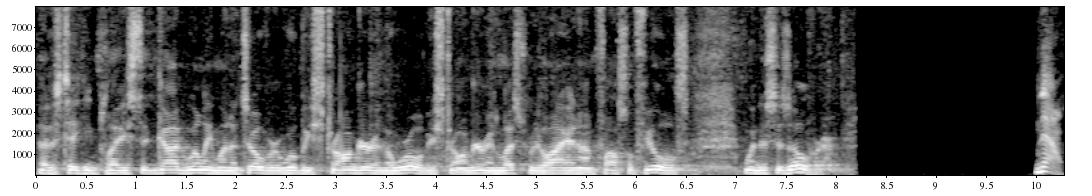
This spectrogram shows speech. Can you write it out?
that is taking place that God willing when it's over will be stronger and the world will be stronger and less reliant on fossil fuels when this is over. Now,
